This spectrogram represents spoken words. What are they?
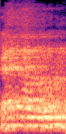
జయప్రదం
